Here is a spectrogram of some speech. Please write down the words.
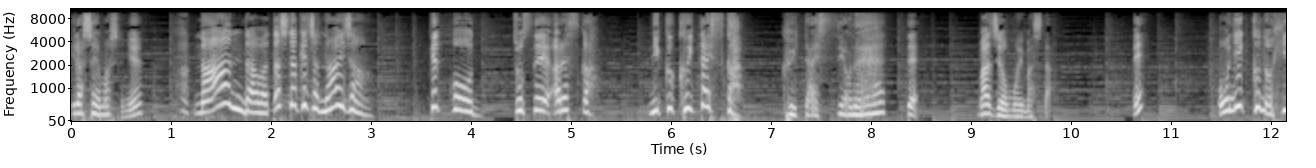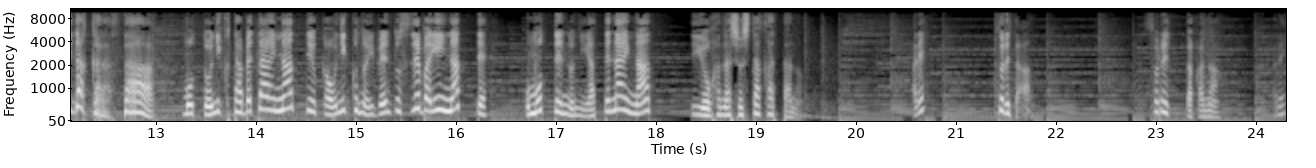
いらっしゃいましてね。なんだ、私だけじゃないじゃん。結構、女性あれっすか。肉食いたいっすか。食いたいっすよねって、マジ思いました。え？お肉の日だからさ、もっとお肉食べたいなっていうかお肉のイベントすればいいなって思ってんのにやってないなっていうお話をしたかったの。あれ？それた？それたかな？あれ？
